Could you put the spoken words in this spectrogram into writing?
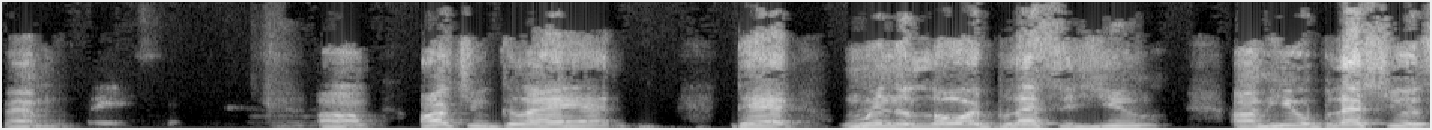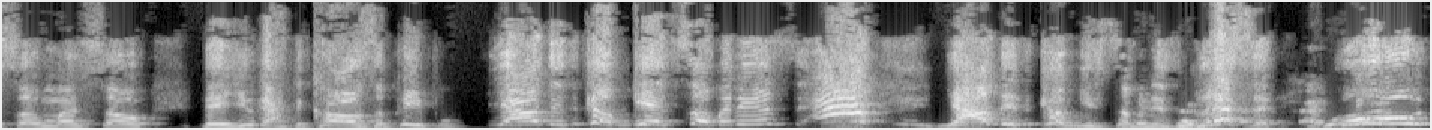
Family. Um, aren't you glad that when the Lord blesses you, um, he will bless you and so much so that you got to call some people. Y'all need to come get some of this. Ah, y'all need to come get some of this blessing. Woo,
